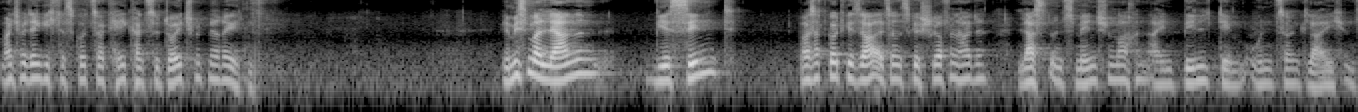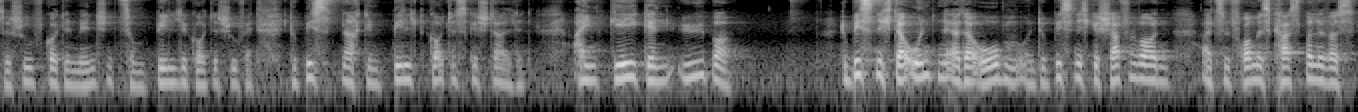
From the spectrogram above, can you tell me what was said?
manchmal denke ich, dass Gott sagt, hey, kannst du Deutsch mit mir reden? Wir müssen mal lernen, wir sind, was hat Gott gesagt, als er uns geschaffen hatte? Lasst uns Menschen machen, ein Bild dem unseren gleich. Und so schuf Gott den Menschen zum Bilde Gottes schuf er. Du bist nach dem Bild Gottes gestaltet. Ein Gegenüber. Du bist nicht da unten, er da oben. Und du bist nicht geschaffen worden als ein frommes Kasperle, was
